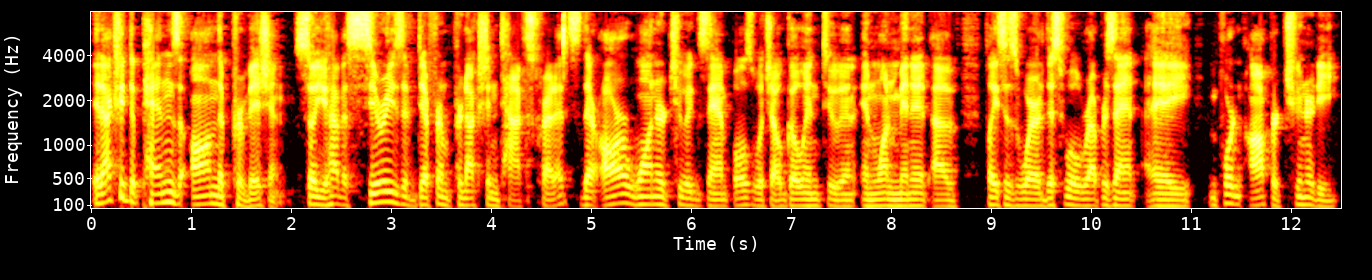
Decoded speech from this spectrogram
It actually depends on the provision. So you have a series of different production tax credits. There are one or two examples, which I'll go into in, in one minute, of places where this will represent a important opportunity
